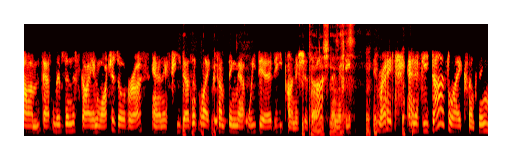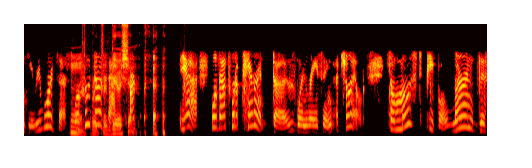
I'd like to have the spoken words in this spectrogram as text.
um, that lives in the sky and watches over us. And if he doesn't like something that we did, he punishes, it punishes us. And if he, right? And if he does like something, he rewards us. Well, Hmm, who does that? Our- yeah. Well, that's what a parent does when raising a child. So most people learn this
